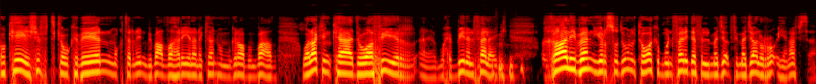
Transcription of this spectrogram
أوكي شفت كوكبين مقترنين ببعض ظاهريا لأن كأنهم قراب من بعض ولكن كدوافير آه، محبين الفلك غالبا يرصدون الكواكب منفردة في المجال في مجال الرؤية نفسه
